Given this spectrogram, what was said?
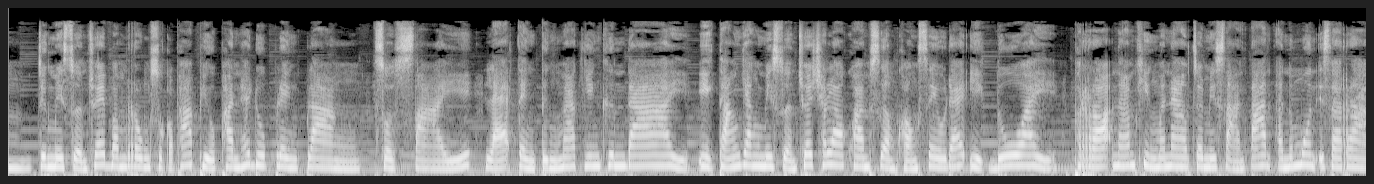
ำ จึงมีส่วนช่วยบำรุงสุขภาพผิวพรรณให้ดูเปล่งปลั่ง สดใส และเต่งตึงมากยิ่งขึ้นได้อีกทั้งยังมีส่วนช่วยชะลอความเสื่อมของเซลล์ได้อีกด้วย เพราะน้ำขิงมะนาวจะมีสารต้านอนุมูลอิสระ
